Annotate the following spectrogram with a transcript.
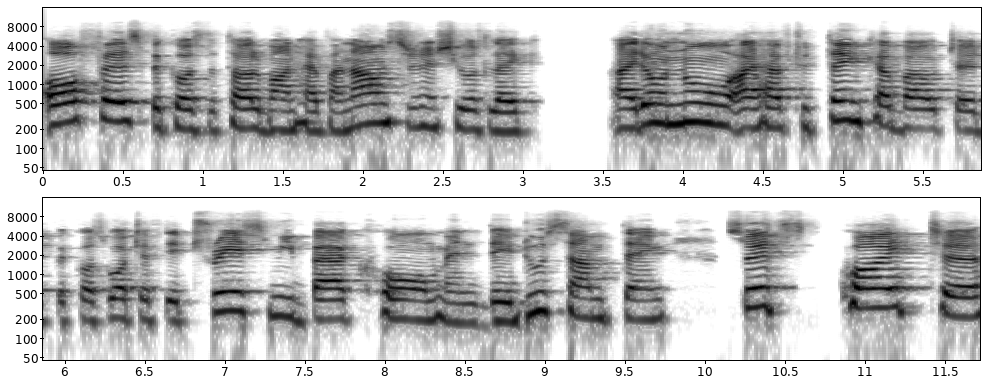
office because the Taliban have announced it?" And she was like, I don't know. I have to think about it because what if they trace me back home and they do something? So it's quite uh,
